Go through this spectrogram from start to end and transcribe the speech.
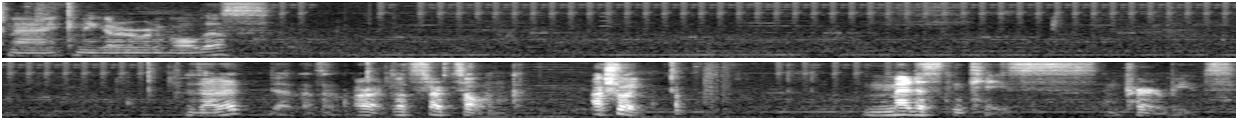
Can I, can I get rid of all this? Is that it? Yeah, that's it. Alright, let's start selling. Actually, medicine case and prayer beads.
